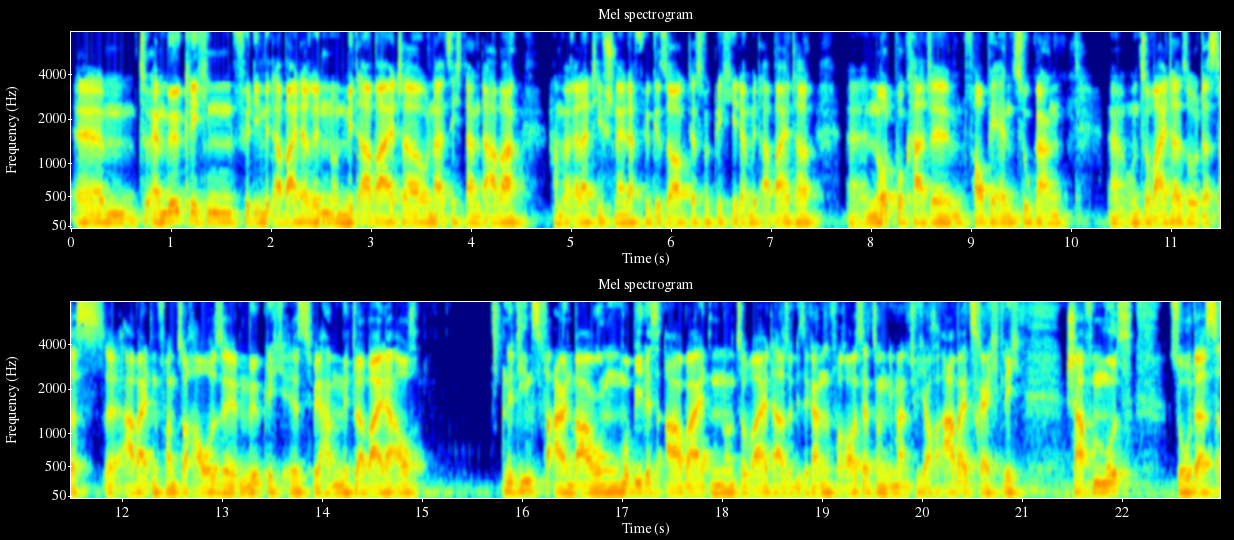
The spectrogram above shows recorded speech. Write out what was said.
ähm, zu ermöglichen für die Mitarbeiterinnen und Mitarbeiter. Und als ich dann da war, haben wir relativ schnell dafür gesorgt, dass wirklich jeder Mitarbeiter äh, ein Notebook hatte VPN-Zugang äh, und so weiter, so dass das äh, Arbeiten von zu Hause möglich ist. Wir haben mittlerweile auch eine Dienstvereinbarung, mobiles Arbeiten und so weiter. Also diese ganzen Voraussetzungen, die man natürlich auch arbeitsrechtlich schaffen muss, so dass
